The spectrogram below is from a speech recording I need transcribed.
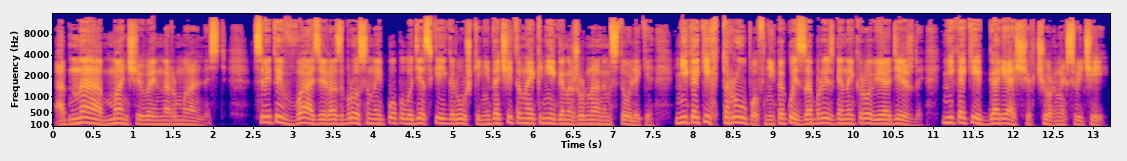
Одна обманчивая нормальность. Цветы в вазе, разбросанные по полу детские игрушки, недочитанная книга на журнальном столике. Никаких трупов, никакой забрызганной кровью одежды, никаких горящих черных свечей.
